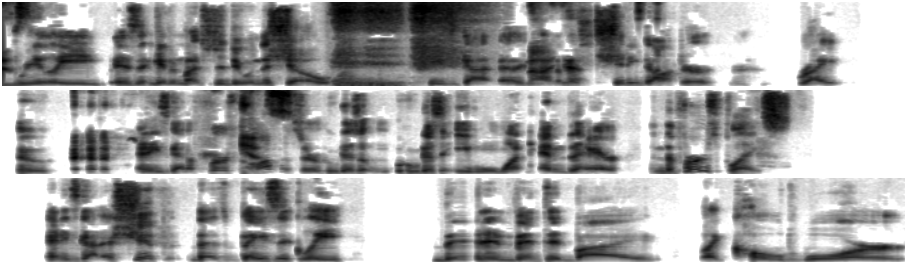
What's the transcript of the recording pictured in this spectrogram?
Yes. really isn't given much to do in the show. He's got a Not kind of a shitty doctor, right? Who, and he's got a first Yes. officer who doesn't who doesn't even want him there in the first place. And he's got a ship that's basically been invented by like Cold War.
